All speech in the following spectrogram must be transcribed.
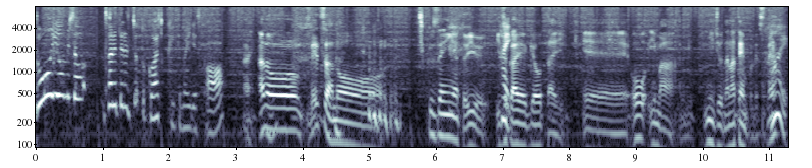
どういうお店をされてるちょっと詳しく聞いてもいいですか？はい、あのー、別はあのー、筑前屋という居酒屋業態、えーを今27店舗ですね。はい。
